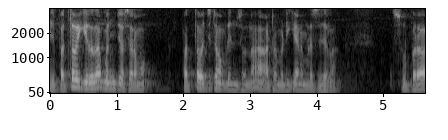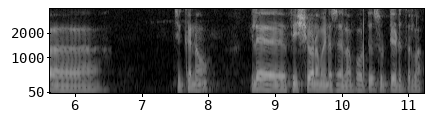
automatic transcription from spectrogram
இது பற்ற வைக்கிறது தான் கொஞ்சம் சிரமம். பற்ற வச்சிட்டோம் அப்படின்னு சொன்னால் ஆட்டோமேட்டிக்காக நம்ம என்ன செஞ்சிடலாம்? சூப்பராக சிக்கனோ இல்லை ஃபிஷ்ஷோ நம்ம என்ன செய்யலாம் போட்டு சுட்டு எடுத்துடலாம்.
